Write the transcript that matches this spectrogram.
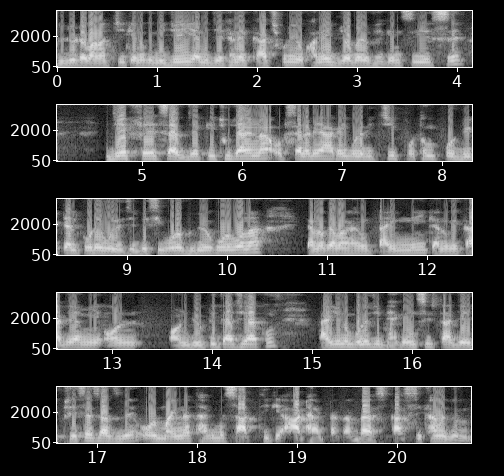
ভিডিওটা বানাচ্ছি কেন কি নিজেই আমি যেখানে কাজ করি, ওখানেই জবের ভ্যাকেন্সি এসছে। যে ফ্রেশার যে কিছু জানে না, ওর স্যালারি আগেই বলে দিচ্ছি, প্রথম পুরো ডিটেল করে বলেছি। বেশি বড় ভিডিও করব না, কেন কি আমার এখন টাইম নেই, কেন কি কাজে আমি অন অন ডিউটিতে আছি এখন। তাই জন্য বলেছি ভ্যাকেন্সিটা যে ফ্রেশার্স আসবে, ওর মাইনা থাকবে সাত থেকে আট হাজার টাকা। ব্যাস, কাজ শেখানোর জন্য।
